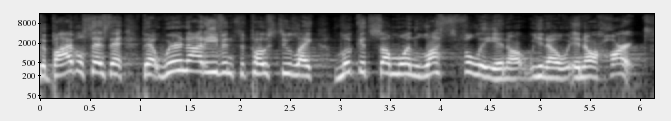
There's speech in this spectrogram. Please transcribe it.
The Bible says that, that we're not even supposed to like look at someone lustfully in our, you know, in our heart.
